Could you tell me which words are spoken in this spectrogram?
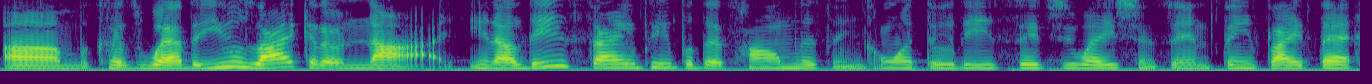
Um, because whether you like it or not, you know, these same people that's homeless and going through these situations and things like that,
